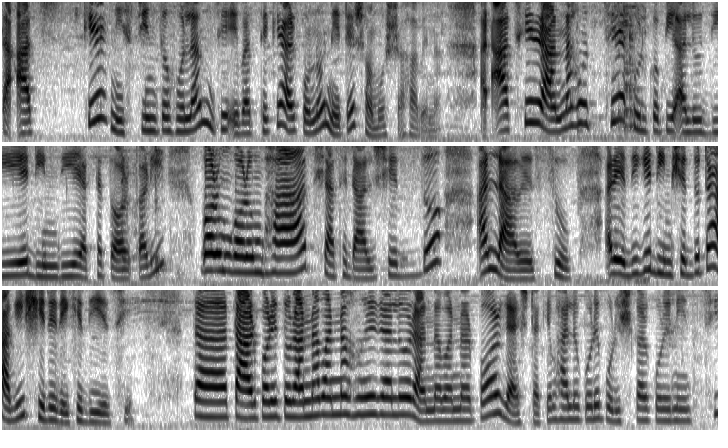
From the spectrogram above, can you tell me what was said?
তা আজকে নিশ্চিন্ত হলাম যে এবার থেকে আর কোনো নেটের সমস্যা হবে না। আর আজকে রান্না হচ্ছে ফুলকপি আলু দিয়ে, ডিম দিয়ে একটা তরকারি, গরম গরম ভাত, সাথে ডাল সেদ্ধ আর লাউয়ের স্যুপ আর এদিকে ডিম সেদ্ধটা আগেই সেরে রেখে দিয়েছি। তা তারপরে তো রান্না বান্না হয়ে গেল। রান্না বান্নার পর গ্যাসটাকে ভালো করে পরিষ্কার করে নিচ্ছি।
